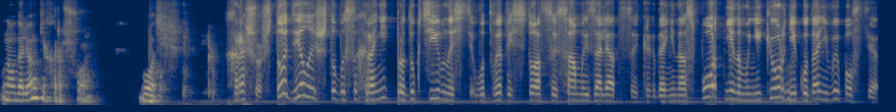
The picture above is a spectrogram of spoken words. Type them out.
на удаленке хорошо. Вот. Хорошо. Что делаешь, чтобы сохранить продуктивность вот в этой ситуации самоизоляции, когда ни на спорт, ни на маникюр никуда не выползти?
